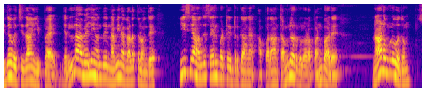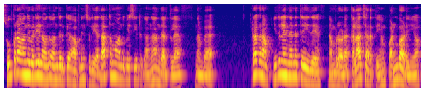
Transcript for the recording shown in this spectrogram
இதை வச்சு தான் இப்போ எல்லா வேலையும் வந்து நவீன காலத்தில் வந்து ஈஸியாக வந்து செயல்பட்டுக்கிட்டு இருக்காங்க. அப்போ தான் தமிழர்களோட பண்பாடு நாடு முழுவதும் சூப்பராக வந்து வெளியில் வந்து வந்திருக்கு அப்படின்னு சொல்லி யதார்த்தமாக வந்து பேசிகிட்டு இருக்காங்க. அந்த இடத்துல நம்ம ரகுராம் இதுலேருந்து என்ன தெரியுது? நம்மளோட கலாச்சாரத்தையும் பண்பாடையும்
